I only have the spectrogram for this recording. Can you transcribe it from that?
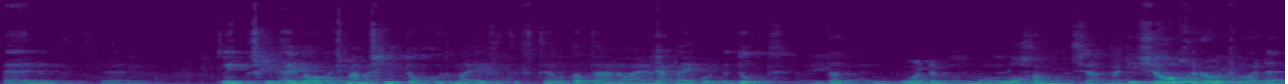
En klinkt misschien heel logisch, maar misschien toch goed om even te vertellen wat daar nou eigenlijk mee wordt bedoeld. Dat worden molochen, zeg maar, die zo groot worden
